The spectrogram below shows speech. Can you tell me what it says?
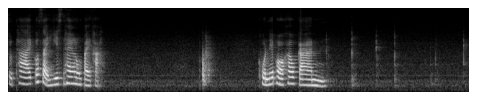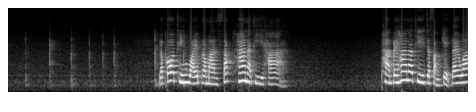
สุดท้ายก็ใส่ยีสต์แห้งลงไปค่ะ คนให้พอเข้ากัน แล้วก็ทิ้งไว้ประมาณสัก 5 นาทีค่ะ ผ่านไป 5 นาทีจะสังเกตได้ว่า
